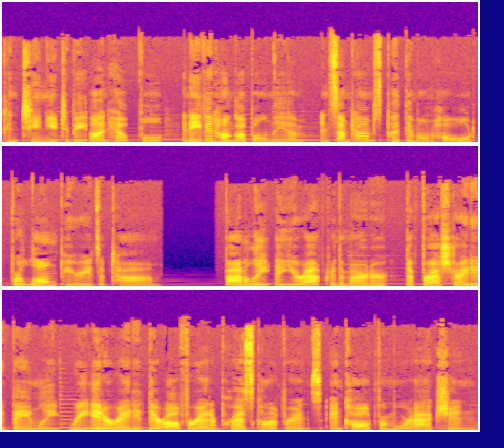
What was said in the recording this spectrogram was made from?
continued to be unhelpful and even hung up on them and sometimes put them on hold for long periods of time. Finally, a year after the murder, the frustrated family reiterated their offer at a press conference and called for more action.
